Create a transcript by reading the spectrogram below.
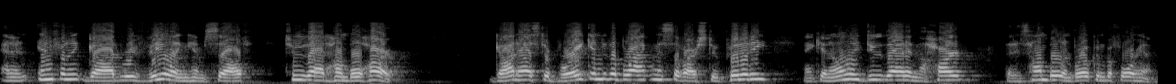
and an infinite God revealing himself to that humble heart. God has to break into the blackness of our stupidity and can only do that in the heart that is humble and broken before him.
